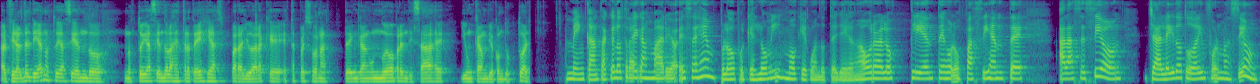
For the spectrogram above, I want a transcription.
al final del día no estoy haciendo, no estoy haciendo las estrategias para ayudar a que estas personas tengan un nuevo aprendizaje y un cambio conductual. Me encanta que lo traigas, Mario, ese ejemplo, porque es lo mismo que cuando te llegan ahora los clientes o los pacientes a la sesión, ya han leído toda la información.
